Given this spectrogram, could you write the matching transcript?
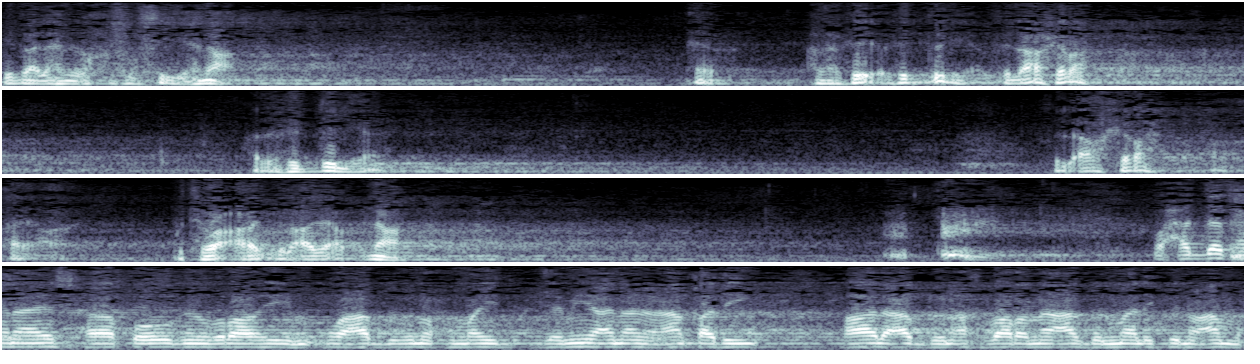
لما لها من الخصوصية. نعم. هذا في الدنيا في الآخرة. هذا في الدنيا. في الآخرة متوعد بالعذاب. نعم. وحدثنا إسحاق بن إبراهيم وعبد بن حميد جميعا عن العقدي قال عبد أخبرنا عبد الملك بن عمرو.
